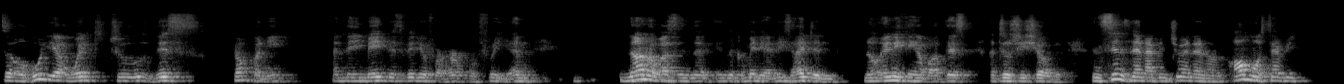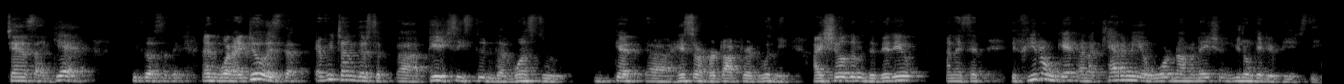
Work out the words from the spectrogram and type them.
So Julia went to this company and they made this video for her for free, and none of us in the, in the committee, at least I didn't know anything about this until she showed it. And since then, I've been showing it on almost every chance I get because of it. And what I do is that every time there's a uh, PhD student that wants to get uh, his or her doctorate with me, I show them the video and I said, if you don't get an Academy Award nomination, you don't get your PhD.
